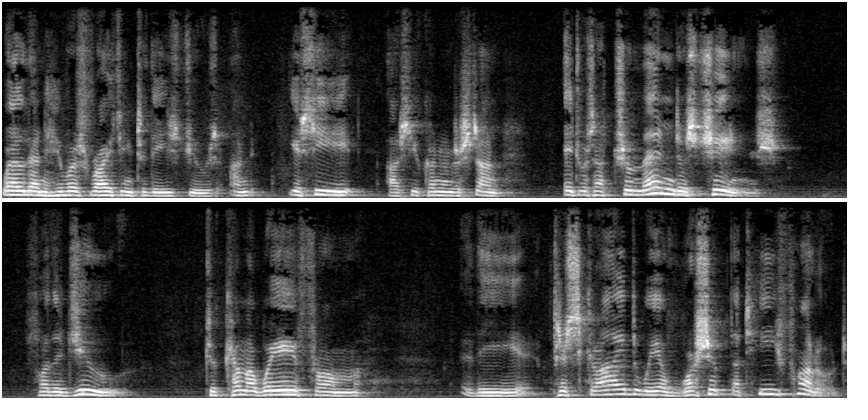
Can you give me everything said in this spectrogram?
Well, then, he was writing to these Jews, and you see, as you can understand, it was a tremendous change for the Jew to come away from the prescribed way of worship that he followed.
